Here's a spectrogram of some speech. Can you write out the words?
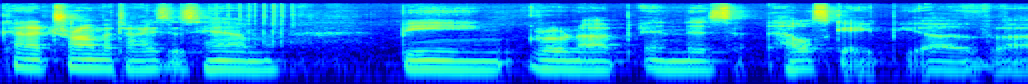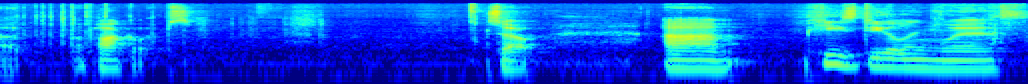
kind of traumatizes him being grown up in this hellscape of uh, Apokolips. So um, he's dealing with,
